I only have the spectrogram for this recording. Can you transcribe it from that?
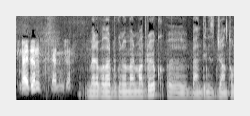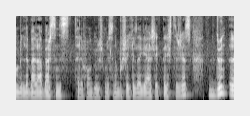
Günaydın. Günaydın Can. Merhabalar. Bugün Ömer Madra yok. Ee, ben Deniz Can Tombil ile berabersiniz. Telefon görüşmesini bu şekilde gerçekleştireceğiz. Dün e,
